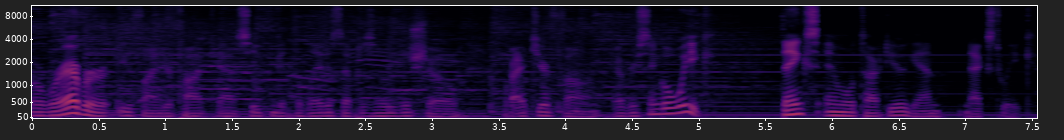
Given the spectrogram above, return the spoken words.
or wherever you find your podcast so you can get the latest episode of the show right to your phone every single week. Thanks, and we'll talk to you again next week.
